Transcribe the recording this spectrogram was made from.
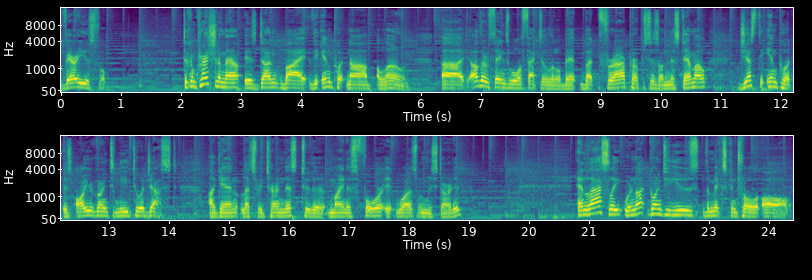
Very useful. The compression amount is done by the input knob alone. Uh, other things will affect it a little bit, but for our purposes on this demo, just the input is all you're going to need to adjust. Again, let's return this to the minus four it was when we started. And lastly, we're not going to use the mix control at all.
